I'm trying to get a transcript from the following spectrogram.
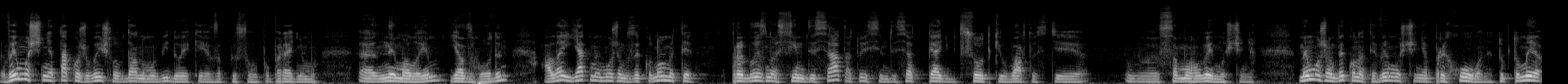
Вимощення також вийшло в даному відео, яке я записував попередньому, е, немалим, я згоден. Але як ми можемо зекономити приблизно 70, а то й 75% вартості самого вимощення? Ми можемо виконати вимощення приховане. Тобто ми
